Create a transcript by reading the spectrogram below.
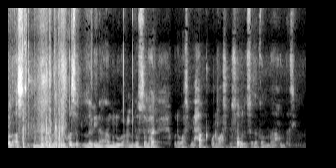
والأصل الخسر الذين آمنوا وعملوا الصالحات ونواصل بالحق ونواصل بالصبر. صدق الله العظيم.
